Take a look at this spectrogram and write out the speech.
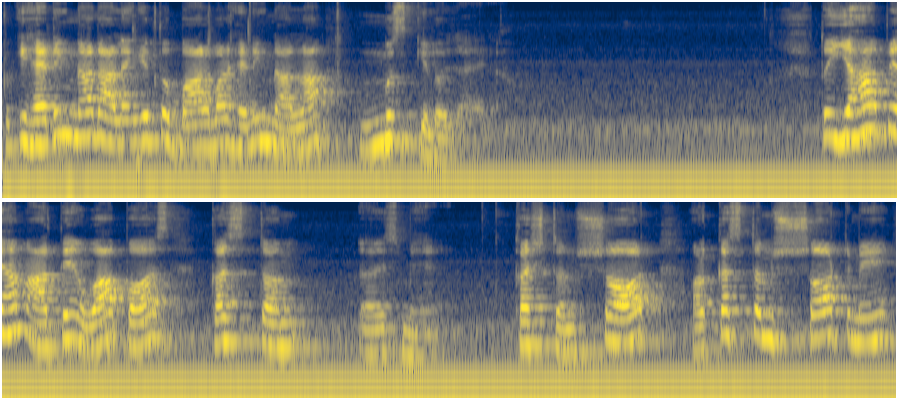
क्योंकि तो हेडिंग ना डालेंगे तो बार बार हेडिंग डालना मुश्किल हो जाएगा। तो यहाँ पे हम आते हैं वापस कस्टम इसमें कस्टम शॉर्ट और कस्टम शॉर्ट में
